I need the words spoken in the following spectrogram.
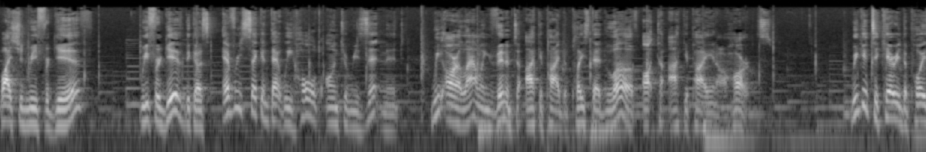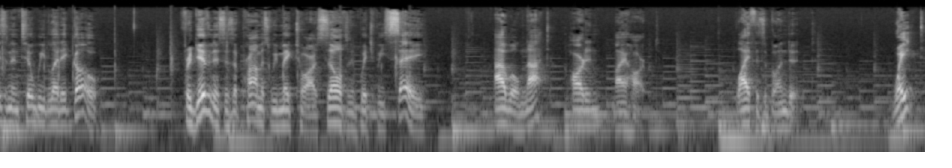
Why should we forgive? We forgive because every second that we hold on to resentment, we are allowing venom to occupy the place that love ought to occupy in our hearts. We get to carry the poison until we let it go. Forgiveness is a promise we make to ourselves in which we say, I will not harden my heart. Life is abundant. Wait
